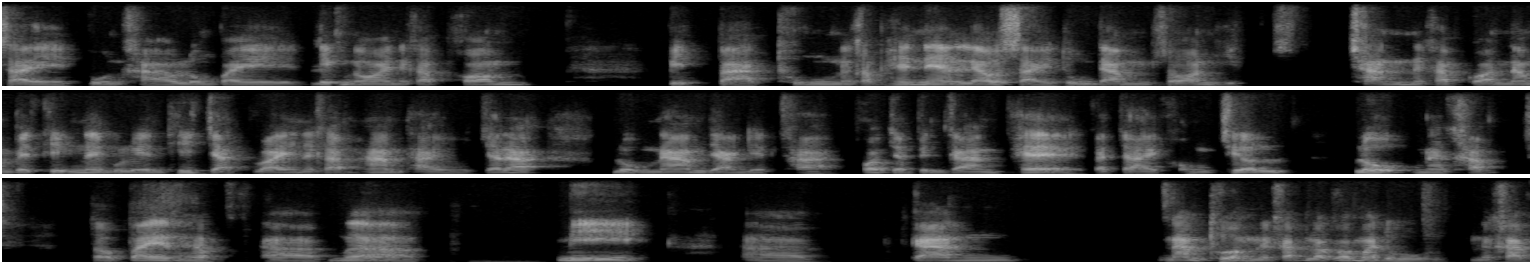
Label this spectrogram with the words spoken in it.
ใส่ปูนขาวลงไปเล็กน้อยนะครับ พร้อมปิดปากถุงนะครับ ให้แน่นแล้วใส่ถุงดำซ้อนอีกชั้นนะครับ ก่อนนำไปทิ้งในบริเวณที่จัดไว้นะครับ ห้ามถ่ายอุจจาระลงน้ำอย่างเด็ดขาด เพราะจะเป็นการแพร่กระจายของเชื้อโรคนะครับ ต่อไปนะครับเมื่อมีอการน้ำท่วมนะครับ เราก็มาดูนะครับ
